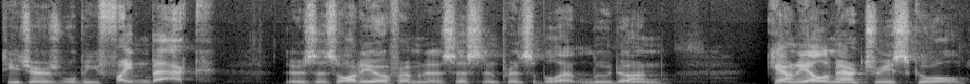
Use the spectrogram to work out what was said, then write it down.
teachers will be fighting back. There's this audio from an assistant principal at Loudoun County Elementary School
